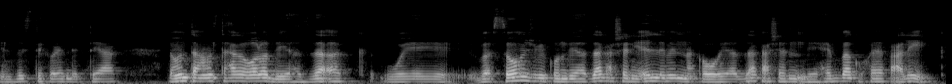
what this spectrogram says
ال best friend بتاعك. لو انت عملت حاجة غلط بيهزقك و... بس هو مش بيكون بيهزقك عشان يقل منك هو بيهزقك عشان بيحبك وخايف عليك.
